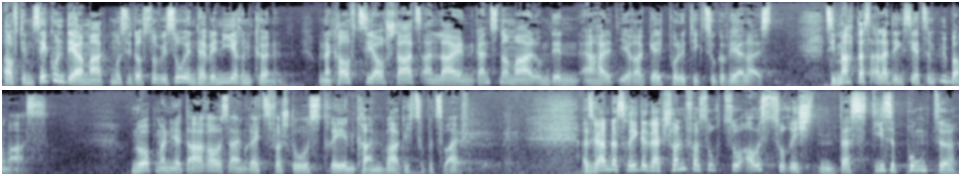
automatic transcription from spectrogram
Auf dem Sekundärmarkt muss sie doch sowieso intervenieren können. Und dann kauft sie auch Staatsanleihen ganz normal, um den Erhalt ihrer Geldpolitik zu gewährleisten. Sie macht das allerdings jetzt im Übermaß. Nur ob man ihr daraus einen Rechtsverstoß drehen kann, wage ich zu bezweifeln. Also wir haben das Regelwerk schon versucht so auszurichten, dass diese Punkte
